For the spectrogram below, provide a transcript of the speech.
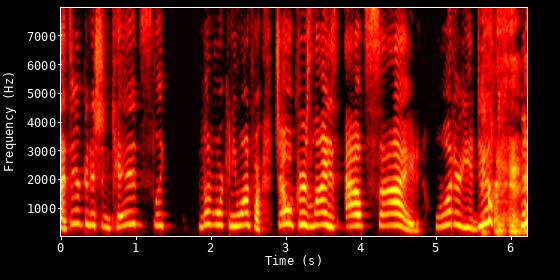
it's air conditioned, kids. Like, what more can you want for? Jungle Cruise line is outside. What are you doing?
